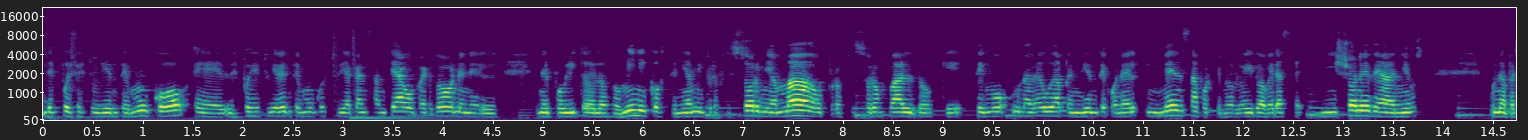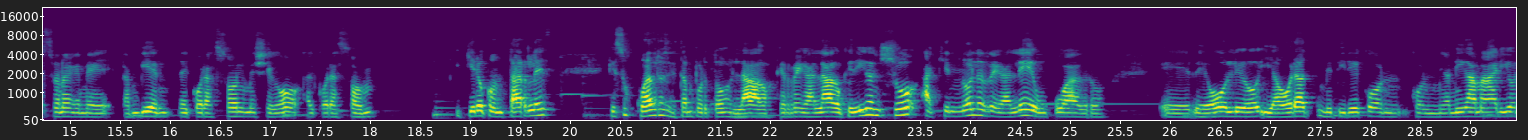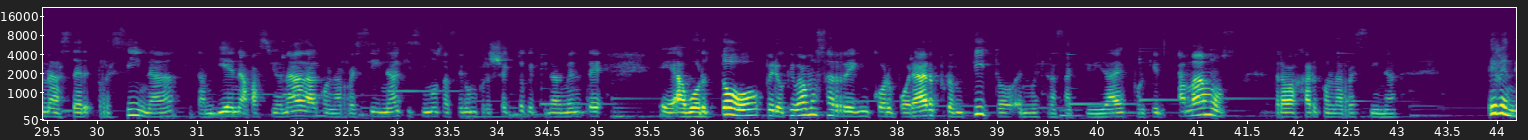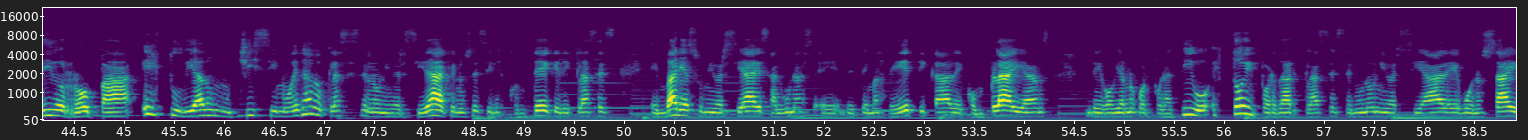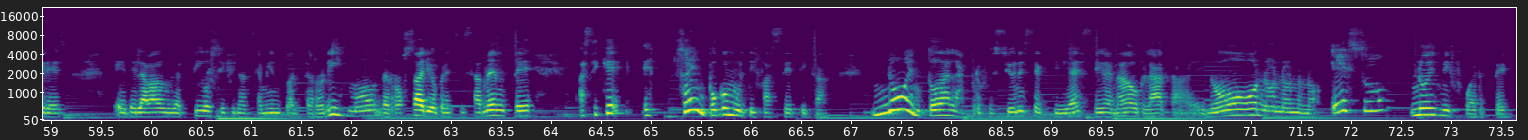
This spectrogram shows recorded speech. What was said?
Después estudié en Temuco, eh, después de estudiar en Temuco estudié acá en Santiago, perdón, en el, en el pueblito de los Dominicos. Tenía mi profesor, mi amado profesor Osvaldo, que tengo una deuda pendiente con él inmensa porque no lo he ido a ver hace millones de años una persona que me también de corazón me llegó al corazón. Y quiero contarles que esos cuadros están por todos lados, que he regalado, que digan yo a quien no le regalé un cuadro eh, de óleo y ahora me tiré con, con, mi amiga Marion a hacer resina, que también apasionada con la resina, quisimos hacer un proyecto que finalmente eh, abortó, pero que vamos a reincorporar prontito en nuestras actividades porque amamos trabajar con la resina. He vendido ropa, he estudiado muchísimo, he dado clases en la universidad, que no sé si les conté que di clases en varias universidades, algunas eh, de temas de ética, de compliance, de gobierno corporativo. Estoy por dar clases en una universidad de Buenos Aires eh, de lavado de activos y financiamiento al terrorismo, de Rosario precisamente. Así que soy un poco multifacética. No en todas las profesiones y actividades he ganado plata. Eh, no, no, no, no, no. Eso no es mi fuerte.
